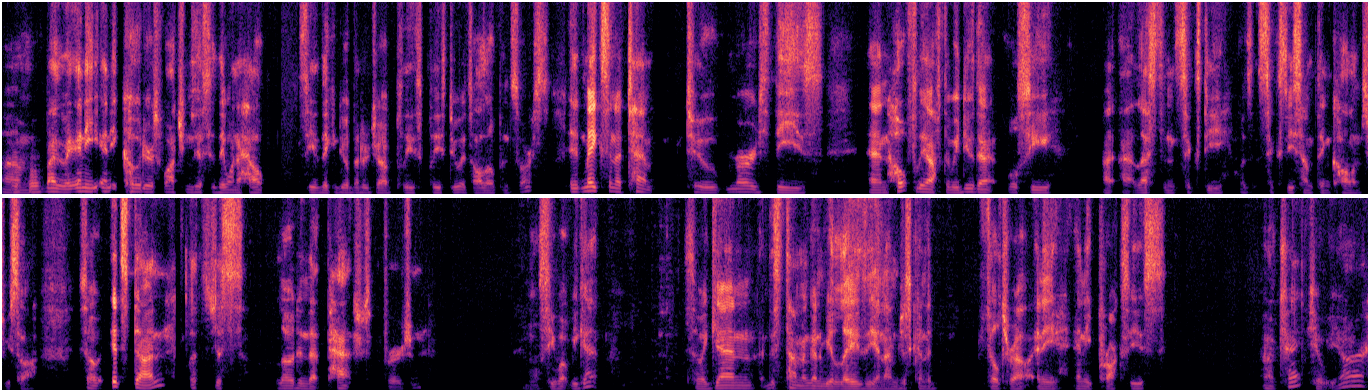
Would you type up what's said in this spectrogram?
Um, Mhm. By the way, any any coders watching this, if they want to help, see if they can do a better job, please please do. It's all open source. It makes an attempt to merge these, and hopefully after we do that, we'll see uh, uh, less than 60 was it 60 something columns we saw. So it's done. Let's just load in that patched version, and we'll see what we get. So again, this time I'm going to be lazy, and I'm just going to filter out any any proxies. Okay, here we are.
